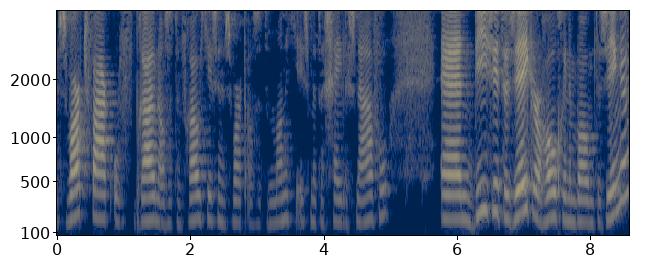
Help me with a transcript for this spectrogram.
zwart vaak of bruin als het een vrouwtje is en zwart als het een mannetje is met een gele snavel. En die zitten zeker hoog in een boom te zingen,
